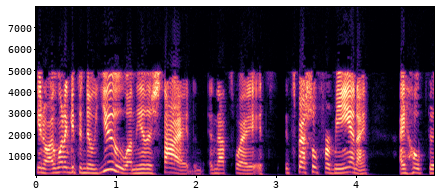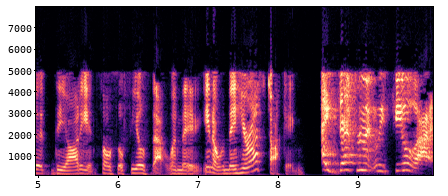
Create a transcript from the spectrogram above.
you know, I want to get to know you on the other side. And, and that's why it's, it's special for me. And I, I hope that the audience also feels that when they, you know, when they hear us talking. I definitely feel that.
